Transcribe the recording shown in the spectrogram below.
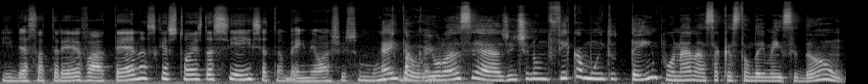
e dessa treva até nas questões da ciência também, né? Eu acho isso muito é, então, bacana. E o lance é, a gente não fica muito tempo, né, nessa questão da imensidão,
